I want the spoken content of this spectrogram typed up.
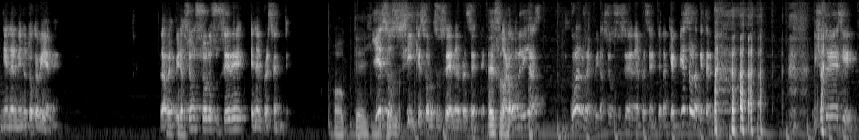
ni en el minuto que viene. La respiración solo sucede en el presente. Ok. Y eso sí que solo sucede en el presente. Eso. Ahora vos me dirás, ¿cuál respiración sucede en el presente? ¿La que empieza o la que termina? y yo te voy a decir,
